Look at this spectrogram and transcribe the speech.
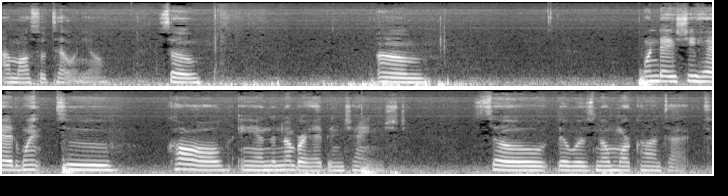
I'm also telling y'all. So, um, one day she had went to call and the number had been changed. So there was no more contact.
